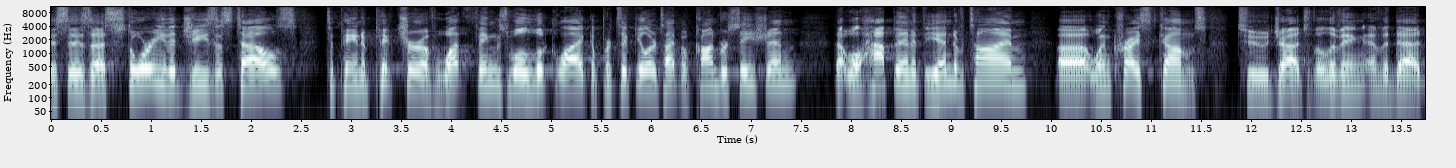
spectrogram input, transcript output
This is a story that Jesus tells to paint a picture of what things will look like, a particular type of conversation that will happen at the end of time uh, when Christ comes to judge the living and the dead.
